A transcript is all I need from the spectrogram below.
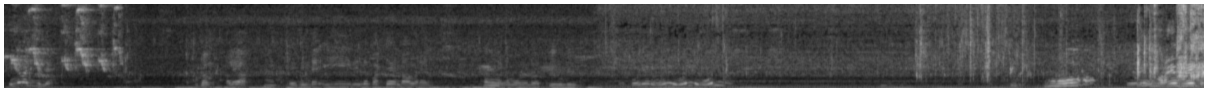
പിന്നെ വലിച്ചില്ലേ? ഇപ്പം അളിയാ ഇതിന്റെ ഈ ഇതിന്റെ പറ്റ ഉണ്ടാവും പറയാൻ വെള്ളം മൂന്നിന്റെ ഓരി ഓരി ഓരി ഓരി ഓ പുറകെ പോയിട്ട്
